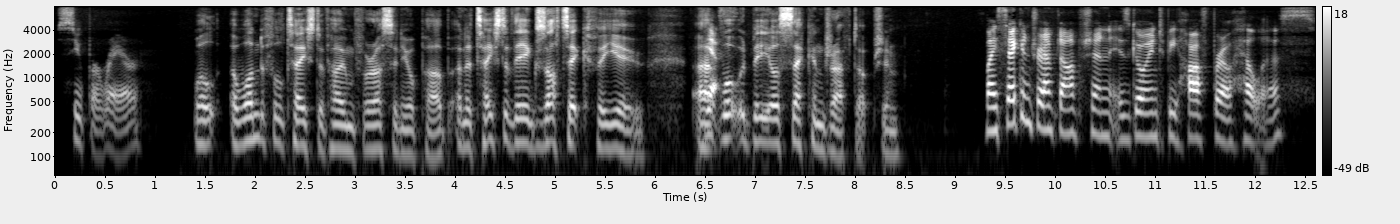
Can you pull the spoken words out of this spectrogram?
super rare. Well, a wonderful taste of home for us in your pub, and a taste of the exotic for you. Uh, Yes. What would be your second draft option? My second draft option is going to be Hofbrau Helles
